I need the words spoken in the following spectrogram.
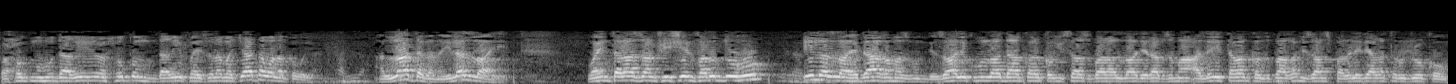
فحکمه دغه حکم دغه فیصله بچاته ولا کوي الله تعالی الا الله وان تنازعتم فی شیء فردوه الا الله دا غ مضمون دی ذالکم الله دا کار کوي ساس بار الله دی رب زما علی توکل په غو ځان سپارلې دی هغه ته رجوع کوم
